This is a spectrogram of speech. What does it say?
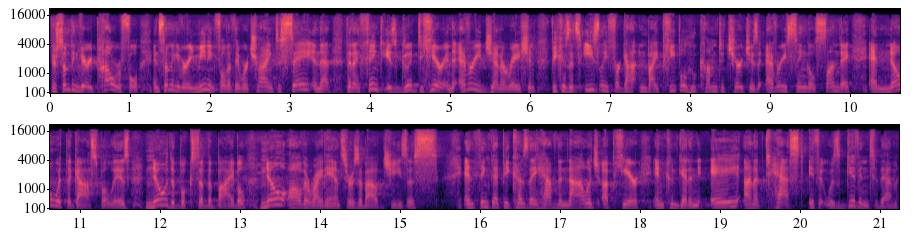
There's something very powerful and something very meaningful that they were trying to say in that that I think is good to hear in every generation because it's easily forgotten by people who come to churches every single Sunday and know what the gospel is, know the books of the Bible, know all the right answers about Jesus, and think that because they have the knowledge up here and could get an A on a test if it was given to them,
